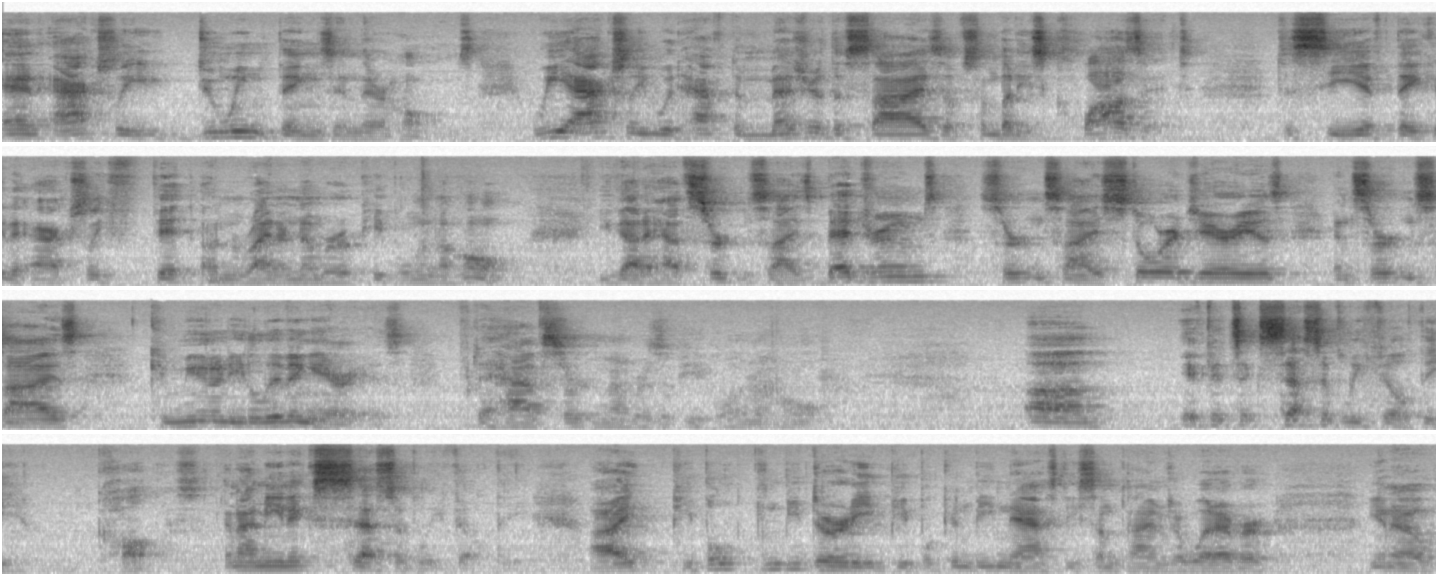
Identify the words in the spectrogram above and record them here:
and actually doing things in their homes. We actually would have to measure the size of somebody's closet to see if they can actually fit on the right number of people in a home. You got to have certain size bedrooms, certain size storage areas, and certain size community living areas to have certain numbers of people in a home. Um, if it's excessively filthy, call us. And I mean excessively filthy. All right? People can be dirty, people can be nasty sometimes or whatever, you know.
